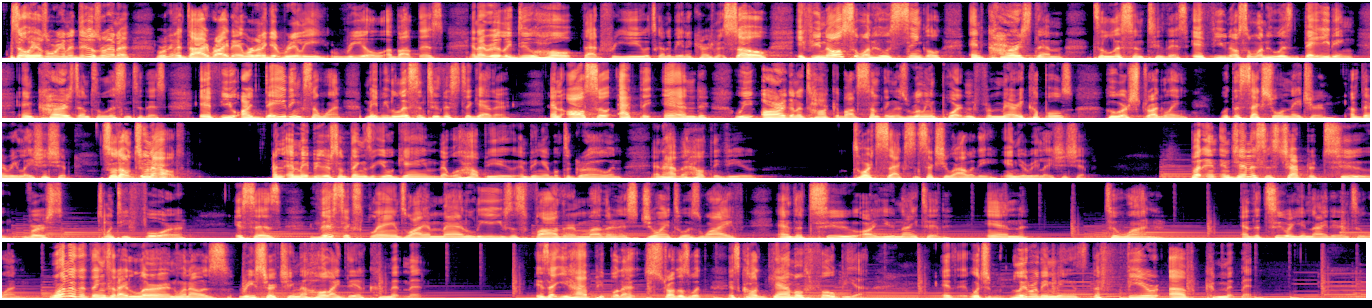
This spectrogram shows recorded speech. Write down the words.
So here's what we're gonna do: is we're gonna we're gonna dive right in. We're gonna get really real about this, and I really do hope that for you it's gonna be an encouragement. So if you know someone who is single, encourage them to listen to this. If you know someone who is dating, encourage them to listen to this. If you are dating someone, maybe listen to this together. And also at the end, we are gonna talk about something that's really important for married couples who are struggling with the sexual nature of their relationship. So don't tune out and, and maybe there's some things that you'll gain that will help you in being able to grow and, and have a healthy view towards sex and sexuality in your relationship. But in, in Genesis chapter 2, verse 24, it says, This explains why a man leaves his father and mother and is joined to his wife, and the two are united into one. And the two are united into one. One of the things that I learned when I was researching the whole idea of commitment is that you have people that struggles with it's called gamophobia, it, which literally means the fear of commitment.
